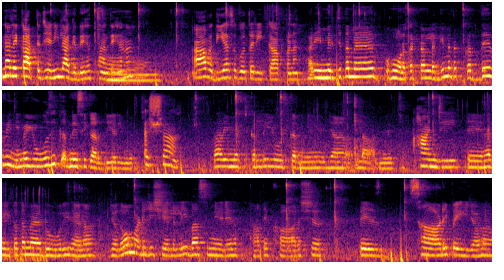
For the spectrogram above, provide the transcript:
ਨਾਲੇ ਕੱਟ ਜੇ ਨਹੀਂ ਲੱਗਦੇ ਹੱਥਾਂ ਤੇ ਹਨਾ? ਹਮ, ਆ ਵਧੀਆ ਸਗੋਂ ਤਰੀਕਾ ਆਪਣਾ ਹਰੀ ਮਿਰਚ ਤਾਂ ਮੈਂ ਹੁਣ ਕੱਟਣ ਲੱਗੀ ਮੈਂ ਤਾਂ ਕਦੇ ਵੀ ਨਹੀਂ ਮੈਂ ਯੂਜ਼ ਹੀ ਕਰਨੀ ਸੀ ਕਰਦੀ ਹਰੀ ਮਿਰਚ। ਅੱਛਾ। ਕਾਲੀ ਮਿਰਚ ਕੱਲੀ ਯੂਜ਼ ਕਰਨੀ ਜਾਂ ਲਾਲ ਮਿਰਚ? ਹਾਂਜੀ। ਤੇ ਹਰੀ ਤੋਂ ਤਾਂ ਮੈਂ ਦੂਰ ਹੀ ਰਹਿਣਾ। ਜਦੋਂ ਮੜੀ ਜੀ ਛਿੱਲ ਲਈ ਬਸ ਮੇਰੇ ਹੱਥਾਂ ਤੇ ਖਾਰਸ਼ ਤੇ ਸਾੜ ਹੀ ਪਈ ਜਾਣਾ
